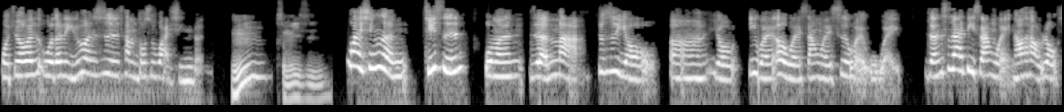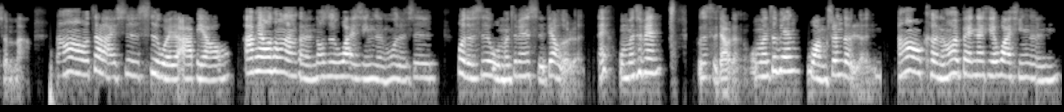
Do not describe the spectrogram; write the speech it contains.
我我觉得我的理论是，他们都是外星人。嗯，什么意思？外星人其实我们人嘛，就是有呃有一维、二维、三维、四维、五维，人是在第三维，然后他有肉身嘛，然后再来是四维的阿飘，阿飘通常可能都是外星人或者是或者是我们这边死掉的人，哎，我们这边不是死掉人，我们这边往生的人，然后可能会被那些外星人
